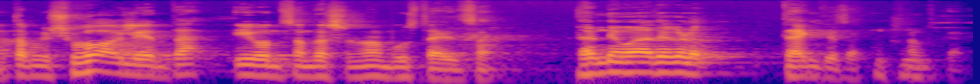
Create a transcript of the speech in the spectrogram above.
ತಮಗೆ ಶುಭವಾಗಲಿ ಅಂತ ಈ ಒಂದು ಸಂದರ್ಶನ ಮುಗಿಸ್ತಾ ಇದ್ದೀನಿ ಸರ್. ಧನ್ಯವಾದಗಳು. Thank you sir. ನಮಸ್ಕಾರ.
